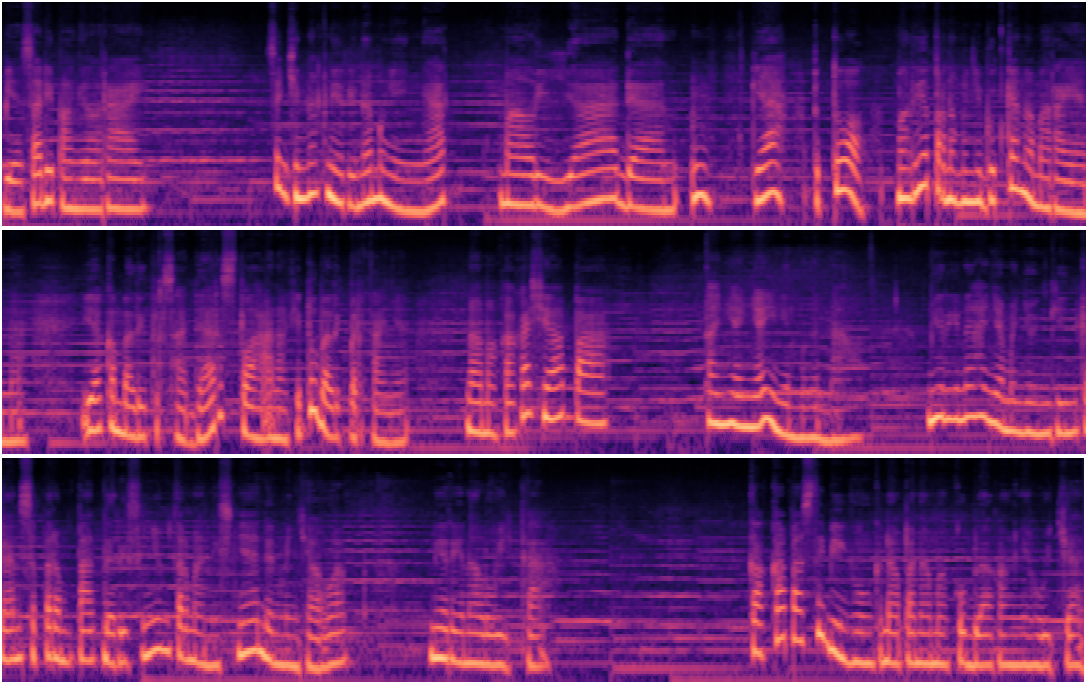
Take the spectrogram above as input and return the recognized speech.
biasa dipanggil Rai. Sejenak Nirina mengingat Malia dan... Hmm, ya, betul. Malia pernah menyebutkan nama Rayana. Ia kembali tersadar setelah anak itu balik bertanya. Nama kakak siapa? Tanyanya ingin mengenal. Nirina hanya menyunggingkan seperempat dari senyum termanisnya dan menjawab, Nirina Luika. Kakak pasti bingung kenapa namaku belakangnya hujan.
